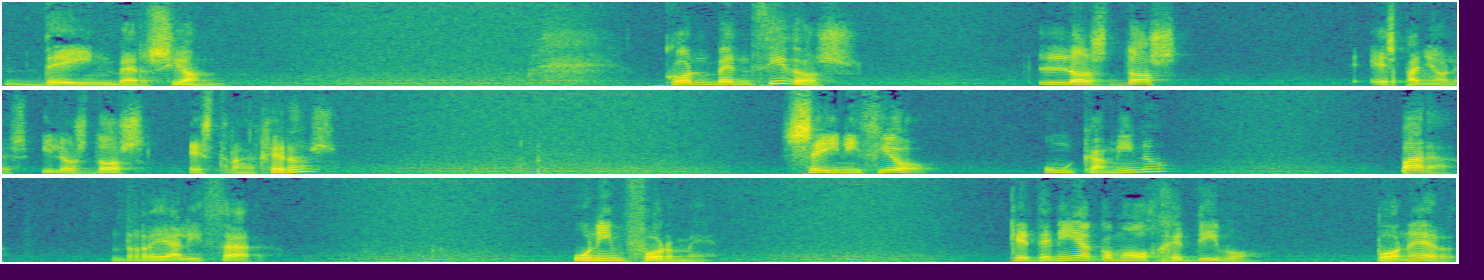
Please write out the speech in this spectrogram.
de inversión. Convencidos los dos españoles y los dos extranjeros, se inició un camino para realizar un informe que tenía como objetivo poner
